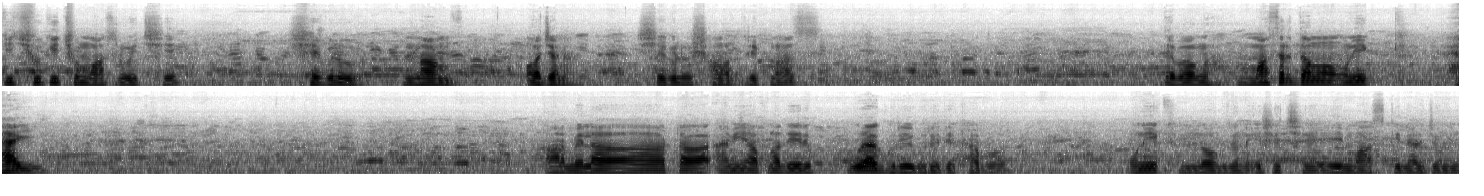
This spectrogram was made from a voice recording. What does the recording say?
কিছু কিছু মাছ রয়েছে। সেগুলোর নাম অজানা। সেগুলো সামুদ্রিক মাছ এবং মাছের দামও অনেক হাই। আর মেলাটা আমি আপনাদের পুরা ঘুরে ঘুরে দেখাবো। অনেক লোকজন এসেছে এই মাছ কেনার জন্য।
